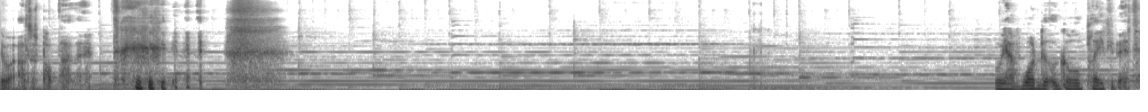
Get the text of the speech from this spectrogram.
I'll just pop that there. we have one little gold platey bit.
